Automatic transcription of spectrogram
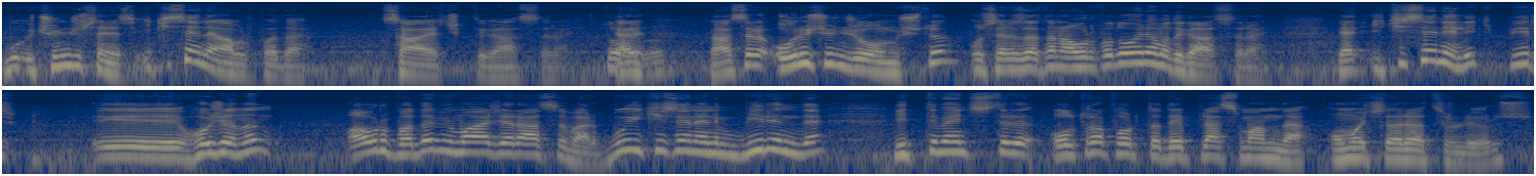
Bu 3. senesi. 2 sene Avrupa'da sahaya çıktı Galatasaray. Doğru. Yani Galatasaray 13. olmuştu. O sene zaten Avrupa'da oynamadı Galatasaray. Yani 2 senelik bir e, hocanın Avrupa'da bir macerası var. Bu iki senenin birinde gitti Manchester Old Trafford'da deplasmanda o maçları hatırlıyoruz.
